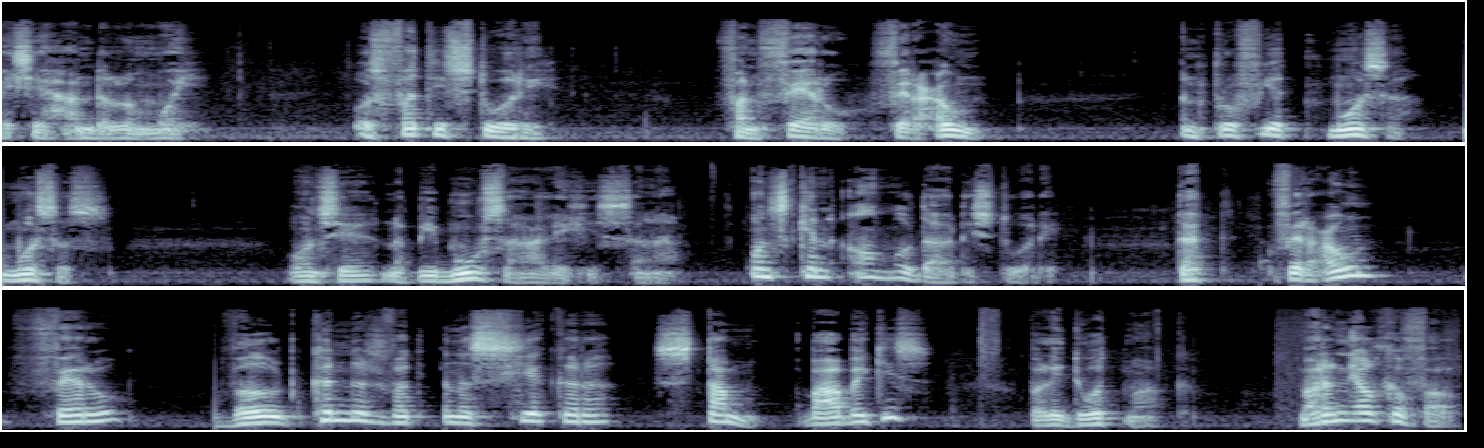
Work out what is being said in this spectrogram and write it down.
Hy sê handel hom mooi. Ons vat die storie van Farao, Firaun, en profeet Moses, Moses. Ons sê Nabi Musa alayhi salam. Ons ken almal daardie storie. Dat Firaun, Farao wil kinders wat in 'n sekere stam, babatjies, wil hy doodmaak. Maar in elk geval,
